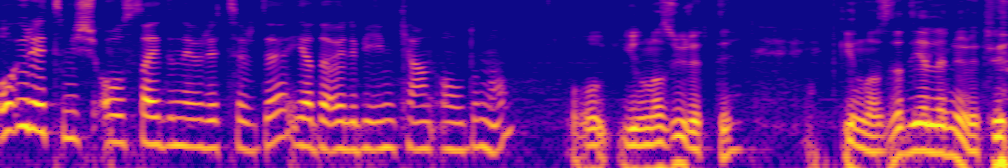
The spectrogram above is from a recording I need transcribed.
O üretmiş olsaydı ne üretirdi ya da öyle bir imkan oldu mu? O Yılmaz'ı üretti. Yılmaz da diğerlerini üretiyor.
